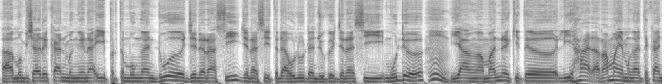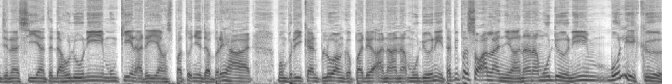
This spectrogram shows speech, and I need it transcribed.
uh, membicarakan mengenai pertembungan dua generasi, generasi terdahulu dan juga generasi muda hmm. yang uh, mana kita lihat ramai yang mengatakan generasi yang terdahulu ni mungkin ada yang sepatutnya dah berehat, memberikan peluang kepada anak-anak muda ni. Tapi persoalannya anak-anak muda ni boleh ke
